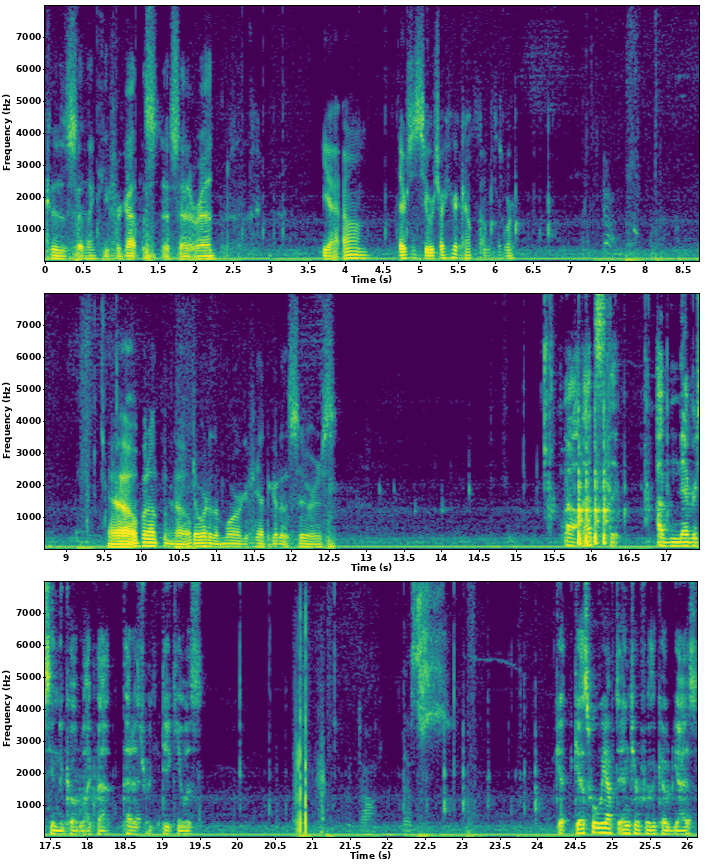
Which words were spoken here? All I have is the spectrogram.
because I think you forgot to, s- to set it red. Yeah, um, there's a sewers right here. Can I open the door? Yeah, open up the door to the morgue if you had to go to the sewers. Wow, that's the. I've never seen the code like that. That is ridiculous. Yes. Gu- Guess what we have to enter for the code, guys?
